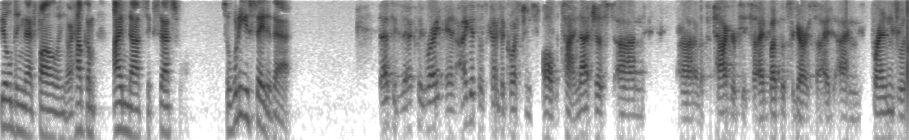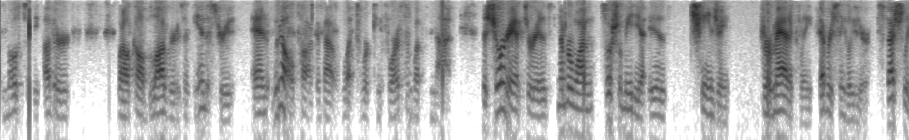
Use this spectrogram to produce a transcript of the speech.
building that following, or how come I'm not successful? So what do you say to that? That's exactly right, and I get those kinds of questions all the time, not just on uh, the photography side, but the cigar side. I'm friends with most of the other, what I'll call bloggers in the industry, and we all talk about what's working for us and what's not. The short answer is, number one, social media is changing dramatically every single year, especially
